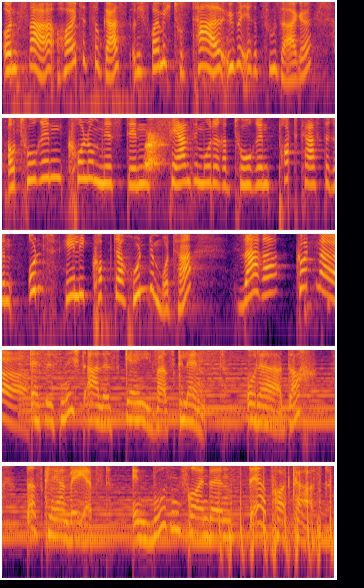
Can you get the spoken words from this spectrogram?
Und zwar heute zu Gast, und ich freue mich total über ihre Zusage, Autorin, Kolumnistin, Fernsehmoderatorin, Podcasterin und Helikopter-Hundemutter, Sarah Kuttner. Es ist nicht alles gay, was glänzt. Oder doch? Das klären wir jetzt in Busenfreundin, der Podcast.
